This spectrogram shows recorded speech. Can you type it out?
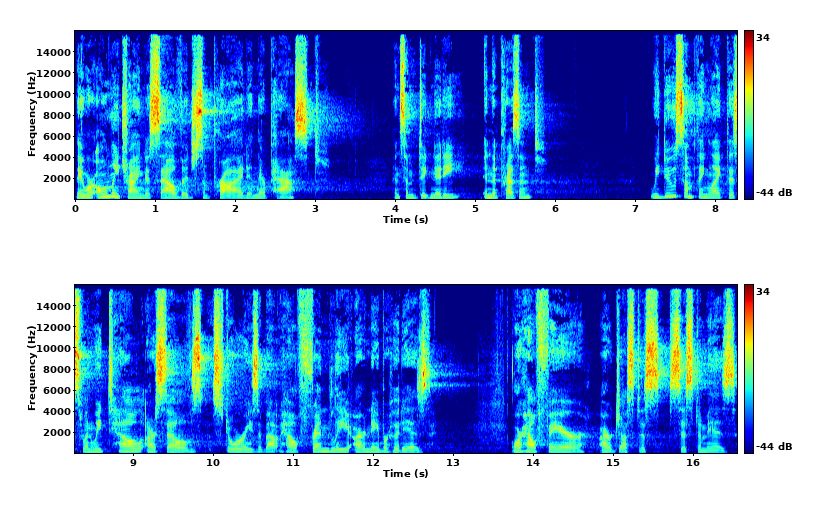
They were only trying to salvage some pride in their past and some dignity in the present. We do something like this when we tell ourselves stories about how friendly our neighborhood is, or how fair our justice system is,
